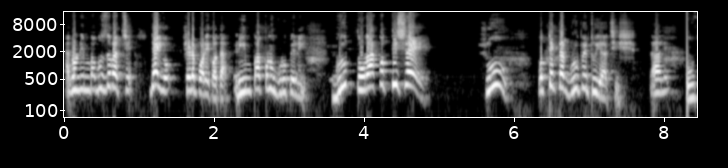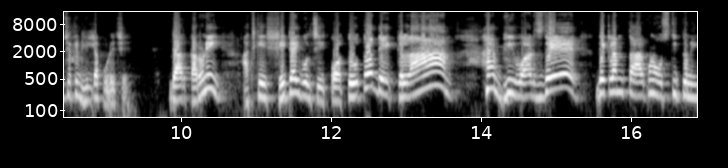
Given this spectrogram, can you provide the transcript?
এখন রিম্পা বুঝতে পারছে। যাই হোক, সেটা পরে কথা। রিম্পা কোনো গ্রুপে নেই। গ্রুপ তোরা করতিস রে! সু প্রত্যেকটা গ্রুপে তুই আছিস। তাহলে মৌচাকে ঢিলটা পড়েছে। যার কারণেই আজকে সেটাই বলছি, কত তো দেখলাম। হ্যাঁ ভিউয়ার্সদের, দেখলাম তার কোনো অস্তিত্ব নেই,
